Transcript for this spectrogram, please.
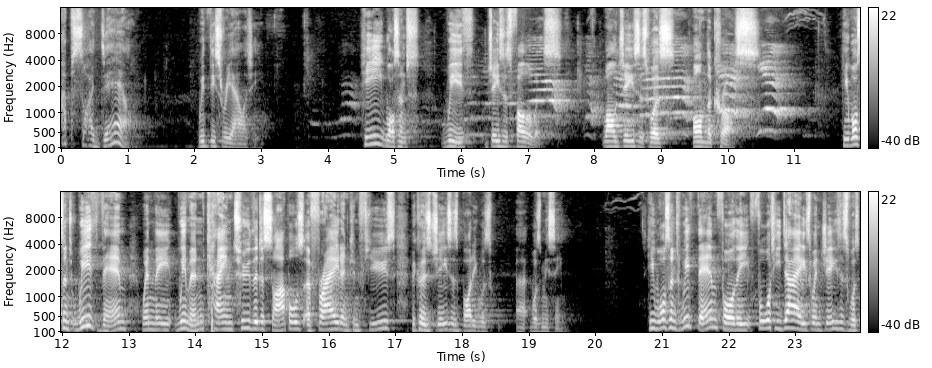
upside down with this reality. He wasn't with Jesus' followers while Jesus was on the cross. He wasn't with them when the women came to the disciples afraid and confused because Jesus' body was, uh, was missing. He wasn't with them for the 40 days when Jesus was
